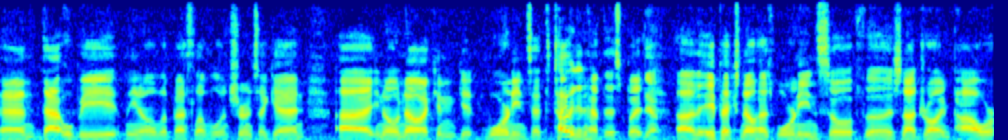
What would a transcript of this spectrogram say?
and that will be you know the best level of insurance again. Uh, you know now I can get warnings. At the time I didn't have this, but Yeah. uh, the Apex now has warnings. So if it's not drawing power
